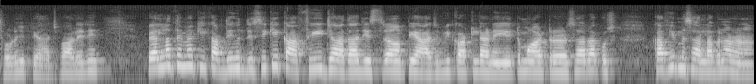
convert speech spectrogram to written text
ਥੋੜੇ ਜਿਹੇ ਪਿਆਜ਼ ਪਾ ਲਏ ਨੇ। ਪਹਿਲਾਂ ਤੇ ਮੈਂ ਕੀ ਕਰਦੀ ਹੁੰਦੀ ਸੀ ਕਿ ਕਾਫੀ ਜ਼ਿਆਦਾ ਜਿਸ ਤਰ੍ਹਾਂ ਪਿਆਜ਼ ਵੀ ਕੱਟ ਲੈਣੇ, ਟਮਾਟਰ, ਸਾਰਾ ਕੁਝ ਕਾਫੀ ਮਸਾਲਾ ਬਣਾ ਲੈਣਾ।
